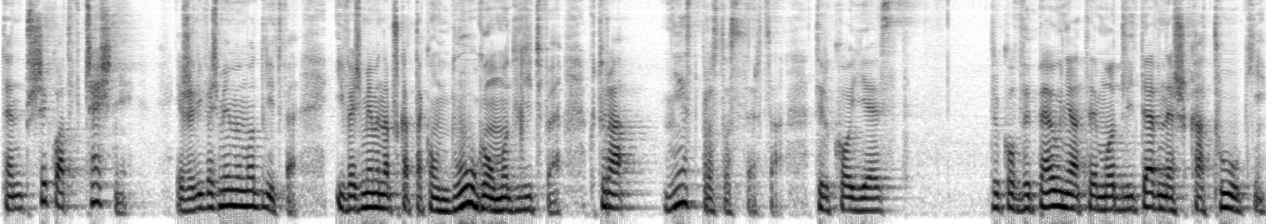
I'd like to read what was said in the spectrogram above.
ten przykład wcześniej, jeżeli weźmiemy modlitwę i weźmiemy na przykład taką długą modlitwę, która nie jest prosto z serca, tylko jest, tylko wypełnia te modlitewne szkatułki,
